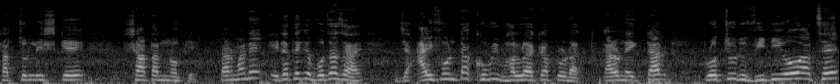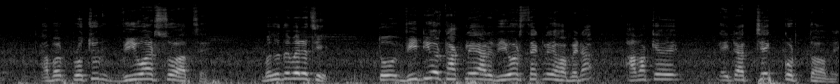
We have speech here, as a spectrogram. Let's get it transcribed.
সাতচল্লিশ কে, সাতান্ন কে। তার মানে এটা থেকে বোঝা যায় যে আইফোনটা খুবই ভালো একটা প্রোডাক্ট কারণ এটার প্রচুর ভিডিও আছে, আবার প্রচুর ভিউয়ার্সও আছে। বুঝতে পেরেছি? তো ভিডিও থাকলে আর ভিউয়ার্স থাকলেই হবে না, আমাকে এটা চেক করতে হবে।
